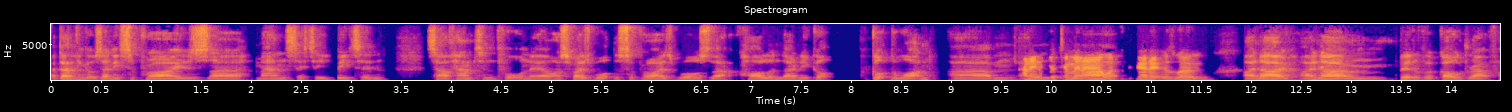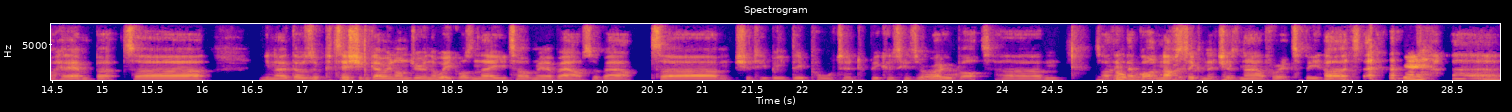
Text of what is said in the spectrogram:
I don't think it was any surprise uh, Man City beating Southampton 4 0. I suppose what the surprise was that Haaland only got got the one. Um, and, and it took him an hour to get it as well. I know, I know. A bit of a gold drought for him, but uh, you know, there was a petition going on during the week, wasn't there? You told me about about um, should he be deported because he's a robot. Um, so I think they've got enough signatures now for it to be heard yeah. uh,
